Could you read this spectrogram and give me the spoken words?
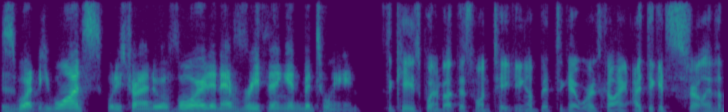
this is what he wants, what he's trying to avoid, and everything in between. the case point about this one taking a bit to get where it's going. I think it's certainly the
